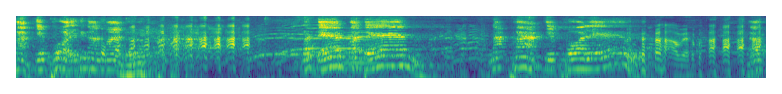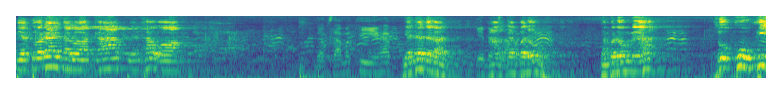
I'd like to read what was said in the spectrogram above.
ภาคเจ็บคออะไรที่งานมากเลยป้าแตนป้าแตนนักภาคเจ็บคอแล้ว เอาแบบ ครับเปลี่ยนตัวได้ตลอดครับ เปลี่ยนเข้าออกแบบ สามัคคีครับเปลี่ยนได้ตลอดเกมแบบอ้าวสาม จำปะดงจำปะดงเหนือสุคู่ขี้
